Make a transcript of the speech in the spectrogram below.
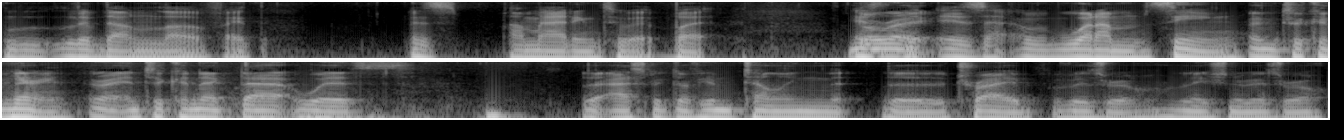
lived out in love. I, is I'm adding to it, but is, no, right. is what I'm seeing and to connect hearing. right and to connect that with the aspect of him telling the, the tribe of Israel, the nation of Israel,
